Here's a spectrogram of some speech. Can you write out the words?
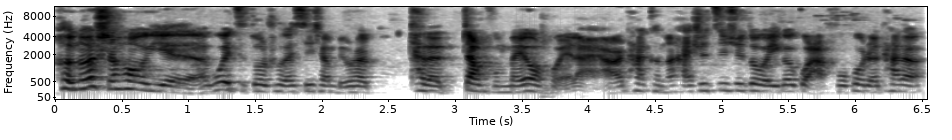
很多时候也为此做出了牺牲，比如说。她的丈夫没有回来，而她可能还是继续作为一个寡妇，或者她的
